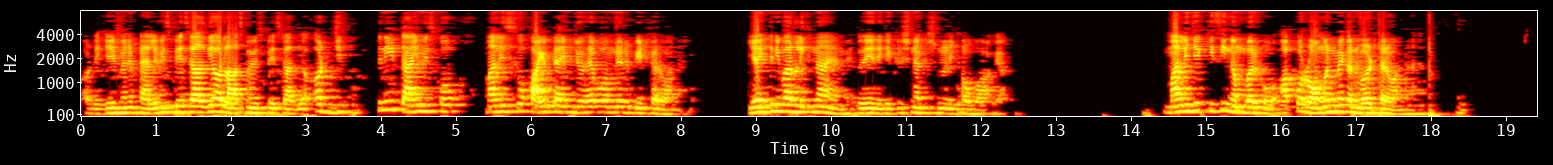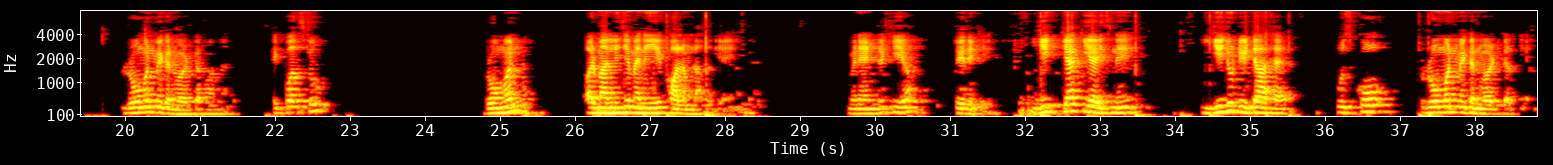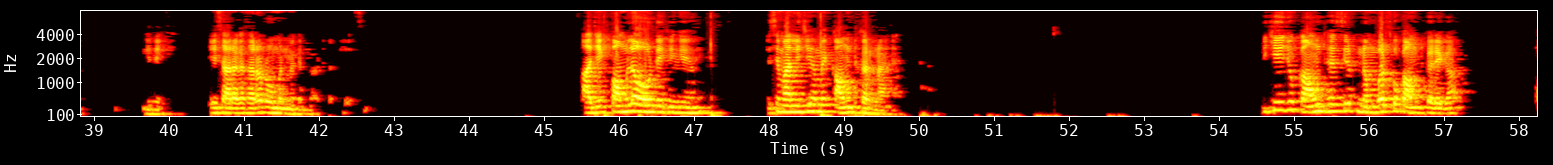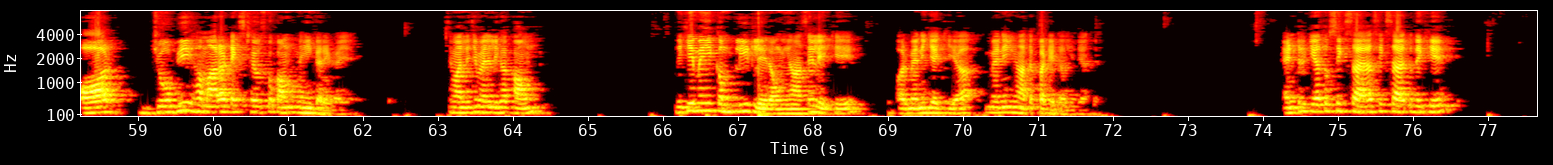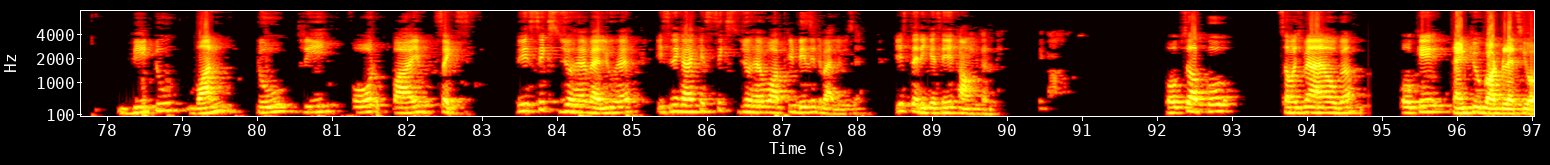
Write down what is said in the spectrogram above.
और देखिए, मैंने पहले भी स्पेस डाल दिया और लास्ट में भी स्पेस डाल दिया। और जितनी टाइम इसको, मान लीजिए इसको फाइव टाइम जो है वो हमने रिपीट करवाना है। या इतनी बार लिखना है हमें तो ये देखिए कृष्णा कृष्णा लिखा हुआ आ गया। मान लीजिए किसी नंबर को आपको रोमन में कन्वर्ट करवाना है। रोमन में कन्वर्ट करवाना है। इक्वल्स टू रोमन और मान लीजिए मैंने ये कॉलम डाल दिया यहाँ पे। मैंने एंटर किया तो ये देखिए, ये क्या किया इसने? ये जो डेटा है, उसको रोमन में कन्वर्ट कर दिया। ये देखिए, ये सारा का सारा रोमन में कन्वर्ट कर दिया इसने। आज एक फॉर्मूला और देखेंगे हम। जैसे मान लीजिए हमें काउंट करना है। देखिए जो काउंट है सिर्फ़ नंबर्स को काउंट करेगा और जो भी हमारा टेक्स्ट है उसको काउंट नहीं करेगा ये। मान लीजिए मैंने लिखा काउंट देखिए मैं ये कंप्लीट ले रहा हूँ यहाँ से लेके और मैंने क्या किया? मैंने यहाँ तक डेटा ले लिया। है एंटर किया तो सिक्स आया। सिक्स आया तो देखिए B two one two three four five six तो ये सिक्स जो है वैल्यू है, इसने कहा है कि सिक्स जो है वो आपकी डिजिट वैल्यूज़ है। इस तरीके से ये काउंट कर करने। होप्स आपको समझ में आया होगा। Okay thank you God bless you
